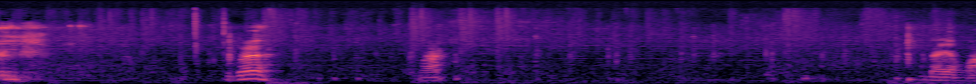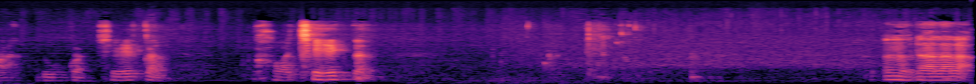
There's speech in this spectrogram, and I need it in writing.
กเว้ยมาได้ยังวะ ดูก่อนเช็คก่อน ขอเช็คก่อน เออ ได้แล้วล่ะ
